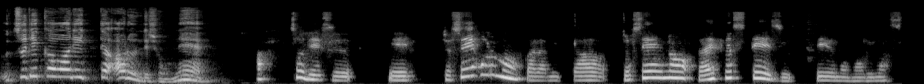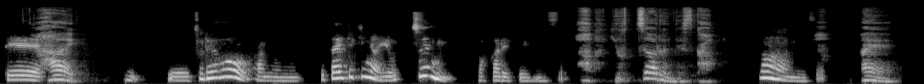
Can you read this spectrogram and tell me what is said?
う、移り変わりってあるんでしょうね。あ、そうです。えー女性ホルモンから見た女性のライフステージっていうのがありまして、はい。えーそれを、あの、具体的には4つに分かれています。あ、4つあるんですか。そうなんです。ええ。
